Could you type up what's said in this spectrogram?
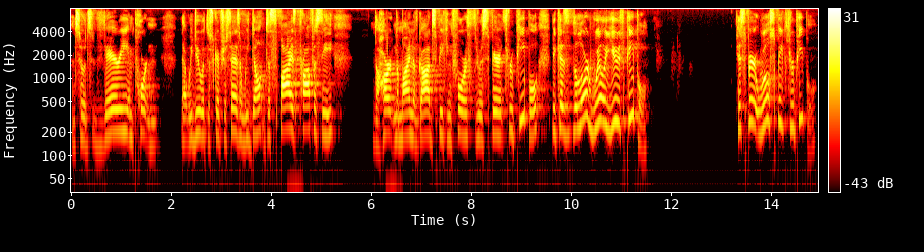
And so it's very important that we do what the scripture says and we don't despise prophecy, the heart and the mind of God speaking forth through his spirit through people, because the Lord will use people. His spirit will speak through people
